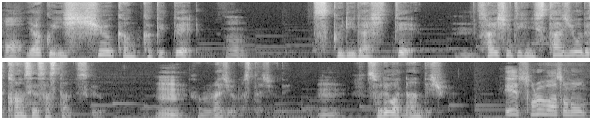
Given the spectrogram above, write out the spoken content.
ほ約1週間かけてう。うん。作り出して、うん。最終的にスタジオで完成させたんですけど、うん。そのラジオのスタジオで。うん。それは何でしょう？え、それはその、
